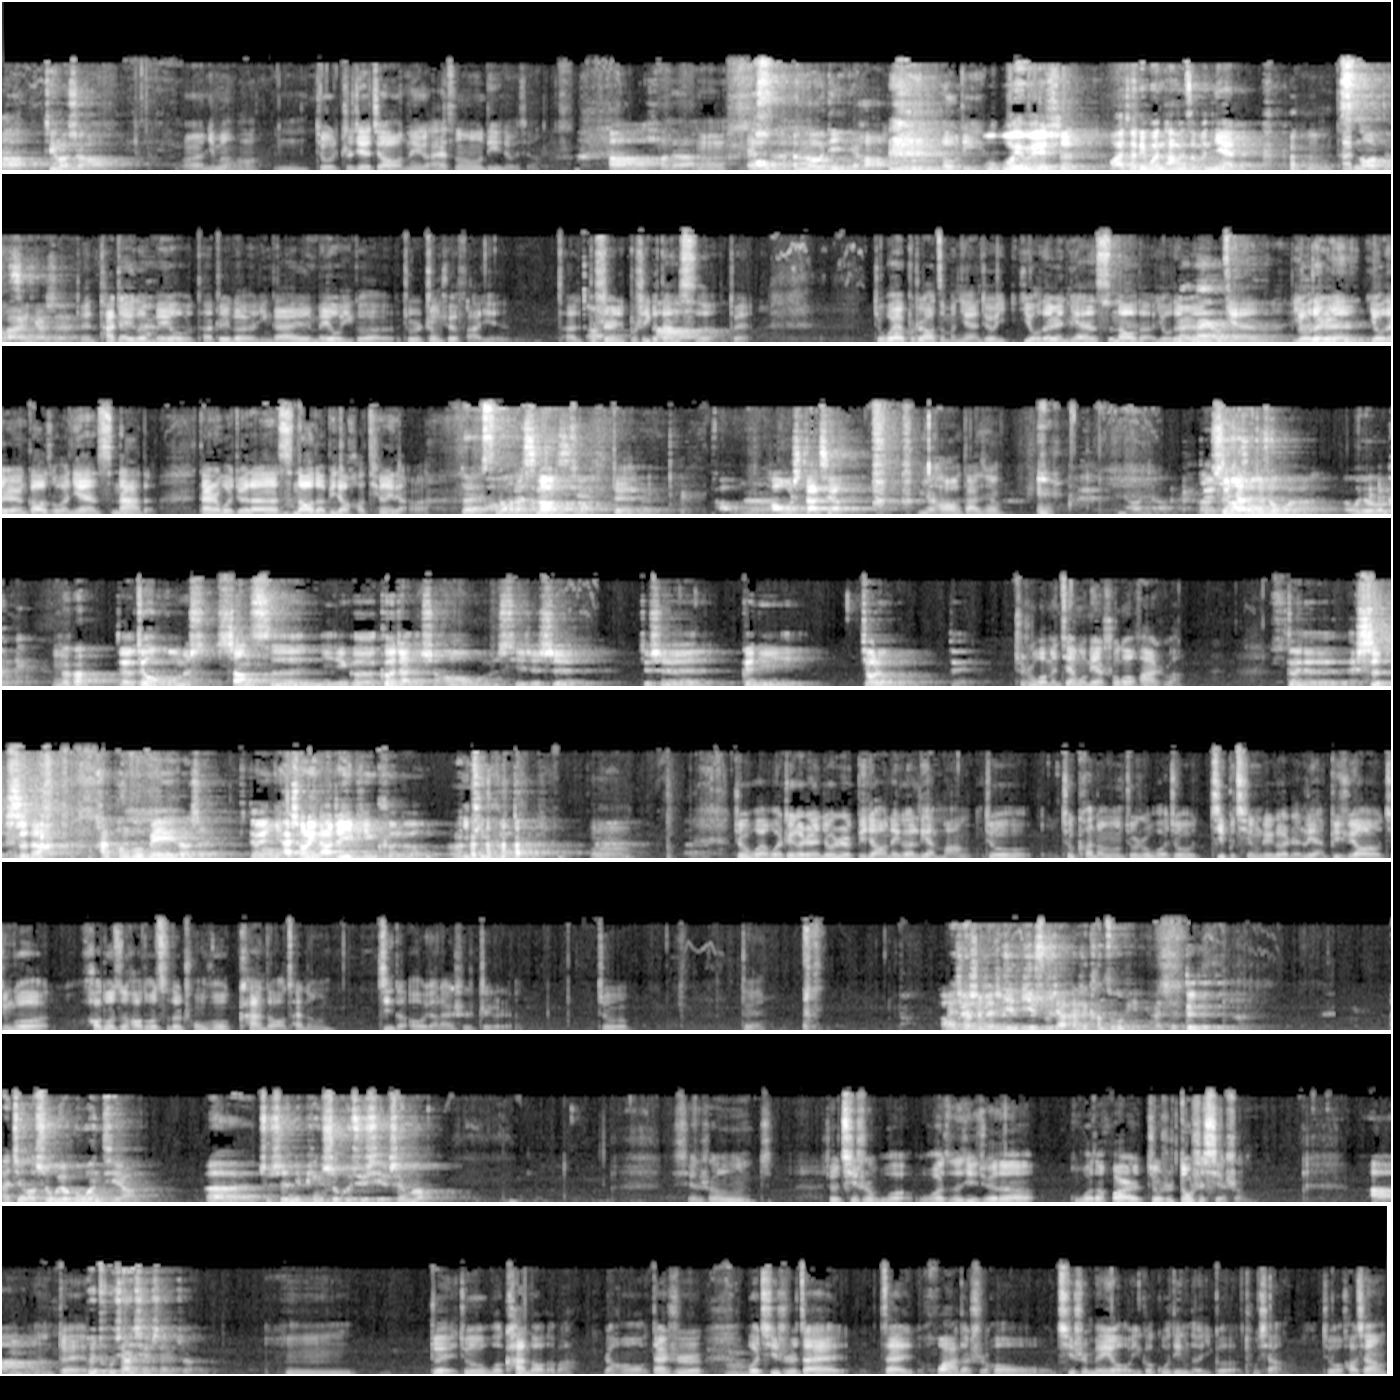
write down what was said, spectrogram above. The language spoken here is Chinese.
啊，金老师好。啊，你们好，嗯，就直接叫那个 S N O D 就行。啊，好的。嗯，S N O D 你好。，O D，我我以为是，我还特地问他们怎么念。嗯，他 Snow 对吧？应该是。对他这个没有，他这个应该没有一个就是正确发音，它不是不是一个单词啊，对。就我也不知道怎么念，就有的人念 snow 的，有的那那有人念，有的人有的人告诉我念 snow 的，但是我觉得 snow 的比较好听一点吧。对，Snow 的 Snow 好听一些 Snow 对，好，嗯好，我是大象。你好，大象。你好，你好。啊对，剩下的就是我了，我就 OK。对，就我们上次你那个个展的时候，我们其实是就是跟你交流过。对，就是我们见过面说过话是吧？对对对对对，是是的。还碰过杯，当时。对，你还手里拿着一瓶可乐，一瓶可乐。嗯，就我我这个人就是比较那个脸盲，就就可能就是我就记不清这个人脸，必须要经过好多次好多次的重复看到才能记得哦，原来是这个人。就对，没事没事。艺艺术家还是看作品，还是。对对对。哎，金老师，我有个问题啊，呃，就是你平时会去写生吗？写生就就其实我我自己觉得我的画就是都是写生，啊，嗯，对，对图像写生是吧？嗯，对，就我看到的吧。然后，但是我其实在，在画的时候，其实没有一个固定的一个图像，就好像，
